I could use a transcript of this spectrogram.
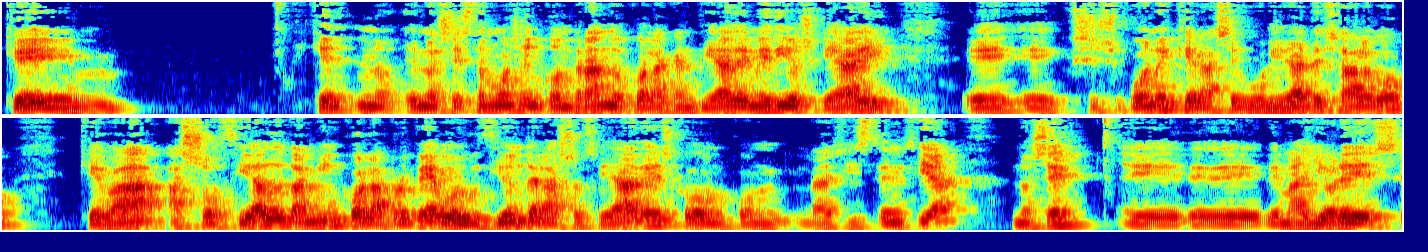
Que, nos estemos encontrando con la cantidad de medios que hay. Eh, se supone que la seguridad es algo que va asociado también con la propia evolución de las sociedades, con, la existencia, no sé, de, mayores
